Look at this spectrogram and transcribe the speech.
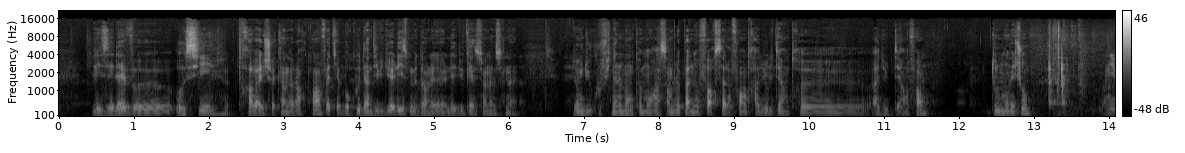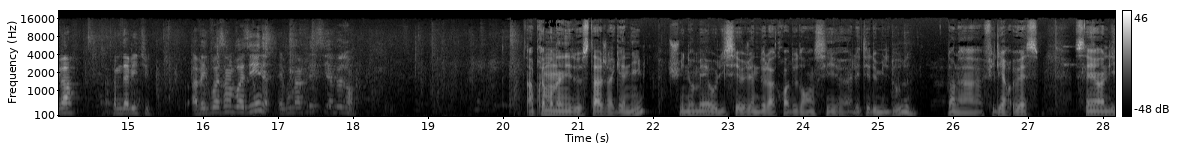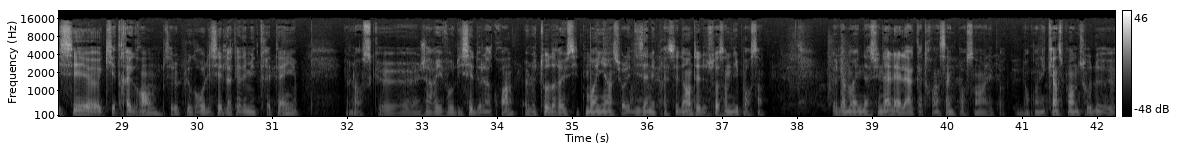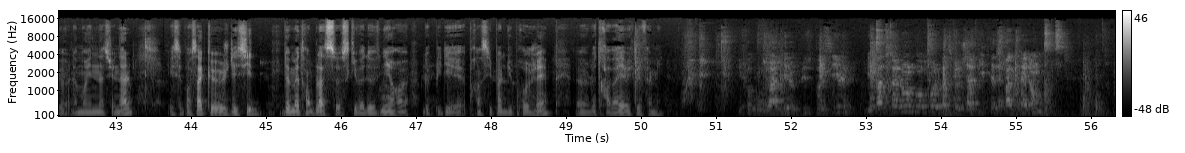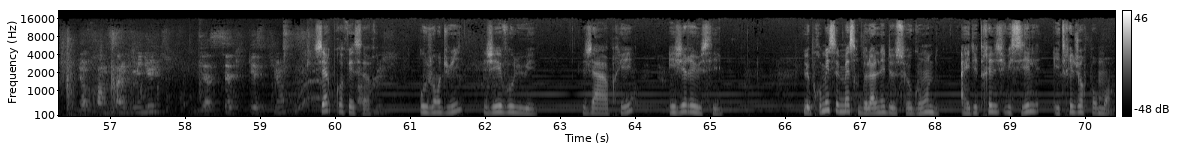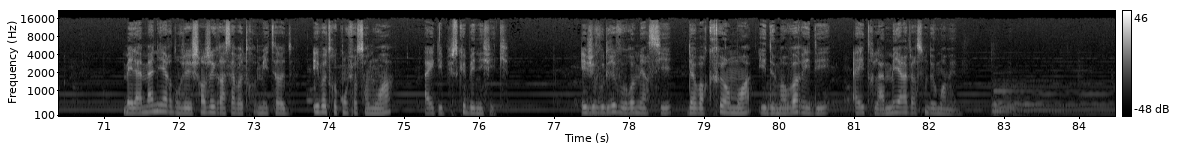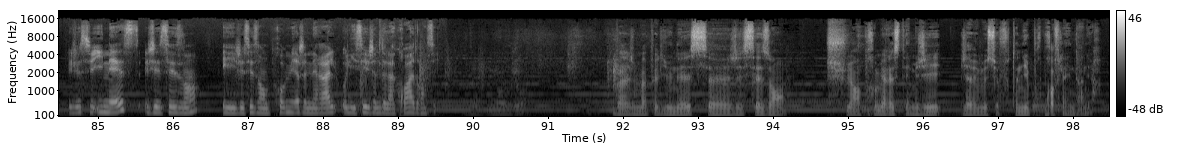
Les élèves euh, aussi travaillent chacun dans leur coin. En fait, il y a beaucoup d'individualisme dans l'éducation nationale. Donc du coup, finalement, comme on rassemble pas nos forces à la fois entre adultes et entre euh, adultes et enfants, tout le monde échoue. On y va, comme d'habitude. Avec voisins, voisines, et vous m'appelez s'il y a besoin. Après mon année de stage à Gagny, Je suis nommé au lycée Eugène Delacroix de Drancy à l'été 2012, dans la filière ES. C'est un lycée qui est très grand, c'est le plus gros lycée de l'Académie de Créteil. Lorsque j'arrive au lycée de la Croix, le taux de réussite moyen sur les dix années précédentes est de 70%. La moyenne nationale, elle est à 85% à l'époque. Donc on est 15 points en dessous de la moyenne nationale. Et c'est pour ça que je décide de mettre en place ce qui va devenir euh, le pilier principal du projet, euh, le travail avec les familles. Il faut que vous grattiez le plus possible. Il n'est pas très long le contrôle parce que le chapitre n'est pas très long. Il dure 35 minutes. Il y a 7 questions. Cher professeur, aujourd'hui, j'ai évolué, j'ai appris et j'ai réussi. Le premier semestre de l'année de seconde a été très difficile et très dur pour moi. Mais la manière dont j'ai changé grâce à votre méthode et votre confiance en moi a été plus que bénéfique. Et je voudrais vous remercier d'avoir cru en moi et de m'avoir aidé à être la meilleure version de moi-même. Je suis Inès, j'ai 16 ans et je suis en première générale au lycée Jeanne de la Croix à Drancy. Bah, je m'appelle Younes, euh, j'ai 16 ans. Je suis en première STMG. J'avais Monsieur Fontanier pour prof l'année dernière.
